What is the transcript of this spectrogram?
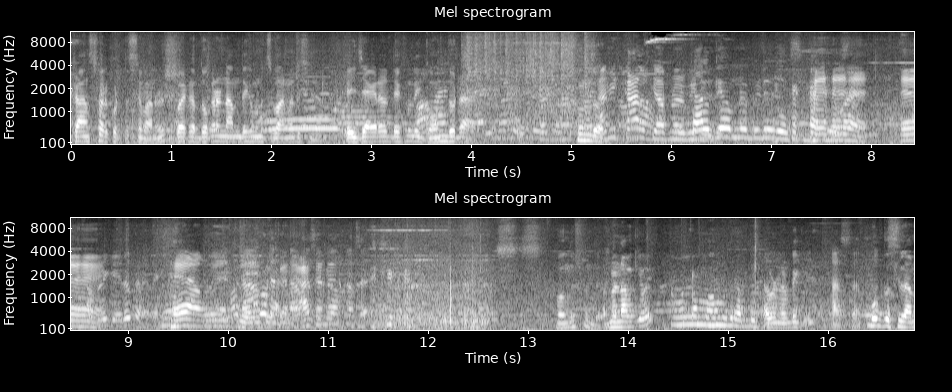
ট্রান্সফার করতেছে মানুষ। কয়েকটা দোকানের নাম দেখে মনে হচ্ছে বাংলাদেশি না এই জায়গাটার দেখলে গন্ধটা সুন্দর। আমি কালকে আপনার ভিডিও কালকে আপনার ভিডিও দেখছি। হ্যাঁ হ্যাঁ হ্যাঁ? হ্যাঁ আমরা এই দোকানে। আসেন বন্ধু সুন্দর। আপনার নাম কি ভাই? আমার নাম মোহাম্মদ রাব্বি। আপনার নামটা কি? আচ্ছা। বলতেছিলাম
